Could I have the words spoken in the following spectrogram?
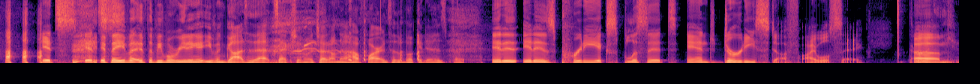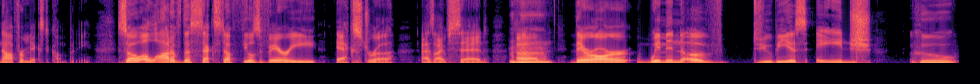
it's it's if they even if the people reading it even got to that section, which I don't know how far into the book it is, but it is it is pretty explicit and dirty stuff i will say um not for mixed company. So a lot of the sex stuff feels very extra as i've said. Um there are women of dubious age who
